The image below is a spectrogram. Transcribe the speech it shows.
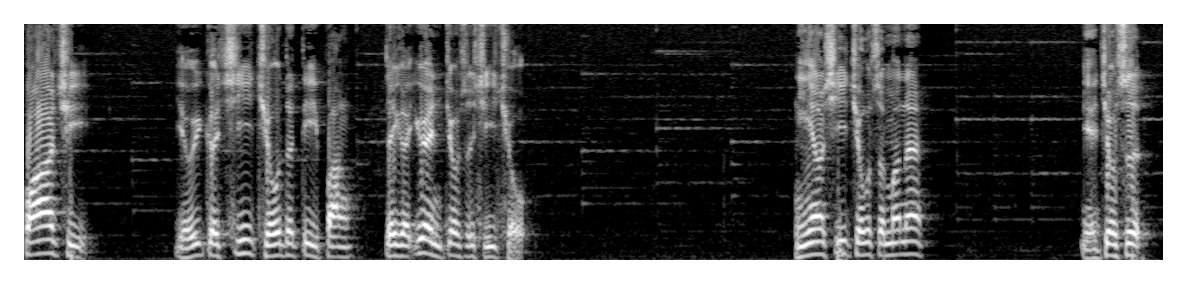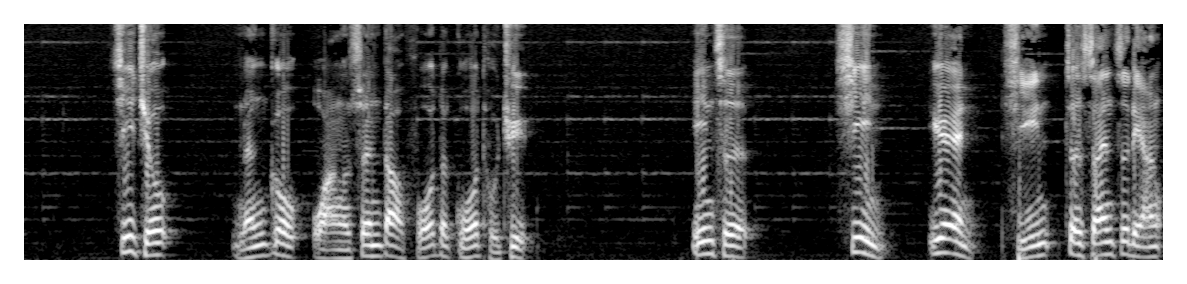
发起有一个需求的地方。这个愿就是需求，你要需求什么呢？也就是需求能够往生到佛的国土去。因此，信、愿、行这三之粮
